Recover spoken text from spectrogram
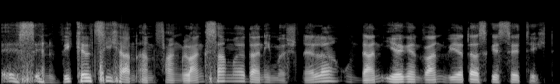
es entwickelt sich am Anfang langsamer, dann immer schneller und dann irgendwann wird das gesättigt.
